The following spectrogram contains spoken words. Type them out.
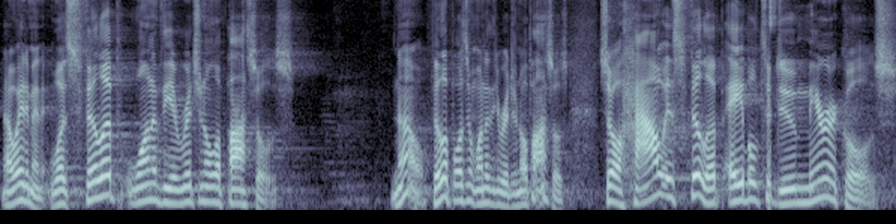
Now, wait a minute. Was Philip one of the original apostles? No, Philip wasn't one of the original apostles. So, how is Philip able to do miracles?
